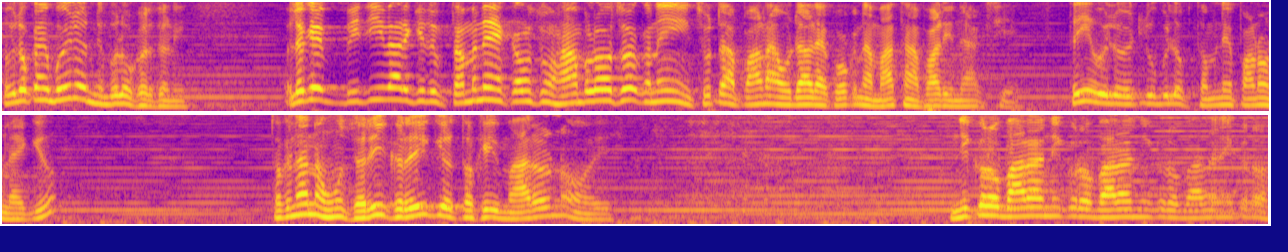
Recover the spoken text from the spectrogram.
તો એ લોકો કાંઈ બોલ્યો જ નહીં, બોલો ઘરધણી. એટલે કે બીજી વાર કીધું તમને કહું છું, સાંભળો છો કે નહીં? છૂટા પાણા ઉડાડે, કોકના માથા ફાડી નાખશે. તઈ ઓલો એટલું બોલો તમને પાણો લાગ્યો? તો કે, ના ના, હું જરીક રહી ગયો તો કે મારો ન હોય. નીકળો, બારા નીકળો બારા નીકળો બારા, નીકળો.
